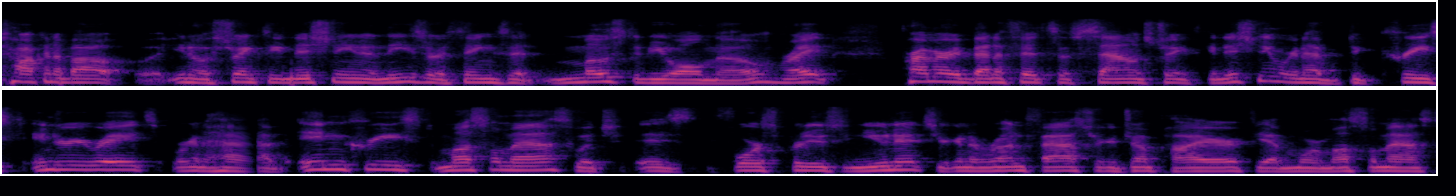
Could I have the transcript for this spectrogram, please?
talking about you know strength conditioning, and these are things that most of you all know, right? Primary benefits of sound strength conditioning: we're going to have decreased injury rates, we're going to have increased muscle mass, which is force producing units. You're going to run faster, you jump higher if you have more muscle mass.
